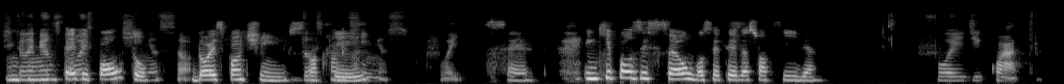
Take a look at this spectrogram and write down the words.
Acho uhum. que eu levei uns teve dois ponto? pontinhos só. Dois pontinhos. Dois okay. pontinhos. Foi. Certo. Em que posição você teve a sua filha? Foi de quatro.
